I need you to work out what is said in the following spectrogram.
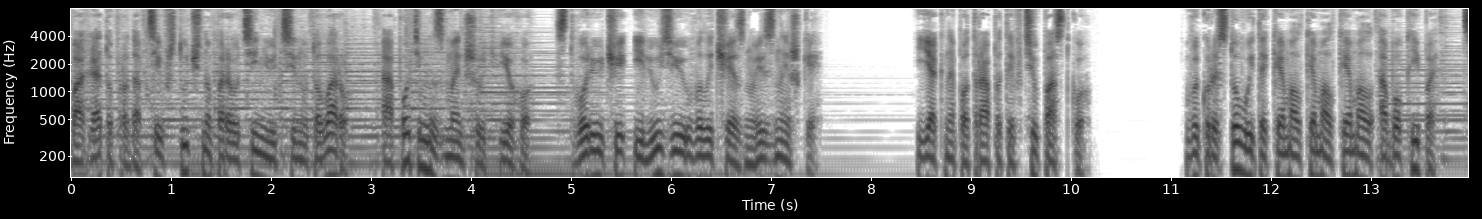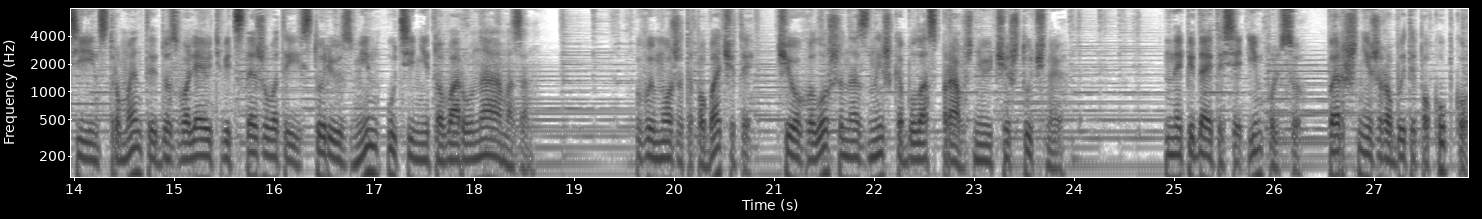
Багато продавців штучно переоцінюють ціну товару, а потім зменшують його, створюючи ілюзію величезної знижки. Як не потрапити в цю пастку? Використовуйте Kemal Kemal Kemal або Кіпе. Ці інструменти дозволяють відстежувати історію змін у ціні товару на Amazon. Ви можете побачити, чи оголошена знижка була справжньою чи штучною. Не піддайтеся імпульсу, перш ніж робити покупку,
